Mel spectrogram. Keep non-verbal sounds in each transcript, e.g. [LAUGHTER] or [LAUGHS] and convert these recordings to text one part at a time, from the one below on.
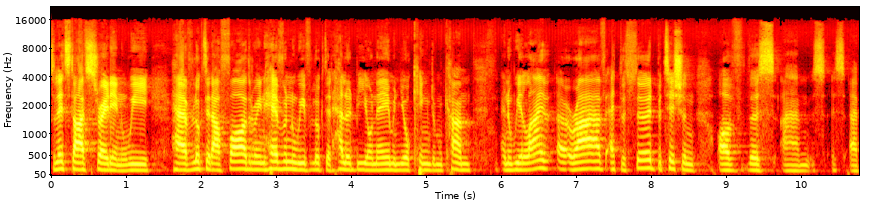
So let's dive straight in. We have looked at our Father in heaven, we've looked at hallowed be your name and your kingdom come, and we arrive at the third petition of this um,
